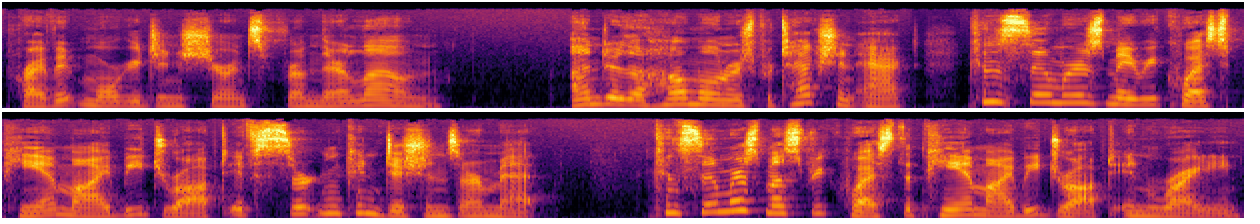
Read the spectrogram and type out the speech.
private mortgage insurance from their loan. Under the Homeowners Protection Act, consumers may request PMI be dropped if certain conditions are met. Consumers must request the PMI be dropped in writing,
